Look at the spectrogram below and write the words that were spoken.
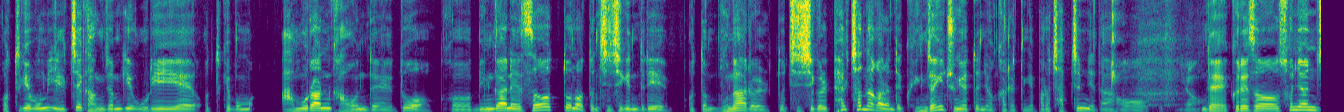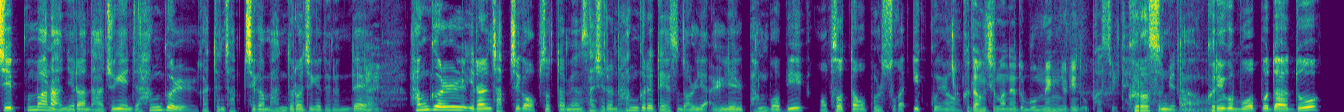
어떻게 보면 일제 강점기 우리의 어떻게 보면 암울한 가운데에도 어, 민간에서 또는 어떤 지식인들이 어떤 문화를 또 지식을 펼쳐나가는데 굉장히 중요했던 역할을 했던 게 바로 잡지입니다. 어, 그렇군요. 네, 그래서 소년지뿐만 아니라 나중에 이제 한글 같은 잡지가 만들어지게 되는데 네. 한글이라는 잡지가 없었다면 사실은 한글에 대해서 널리 알릴 방법이 없었다고 볼 수가 있고요. 그 당시만 해도 문맹률이 높았을 텐데. 그렇습니다. 어. 그리고 무엇보다도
